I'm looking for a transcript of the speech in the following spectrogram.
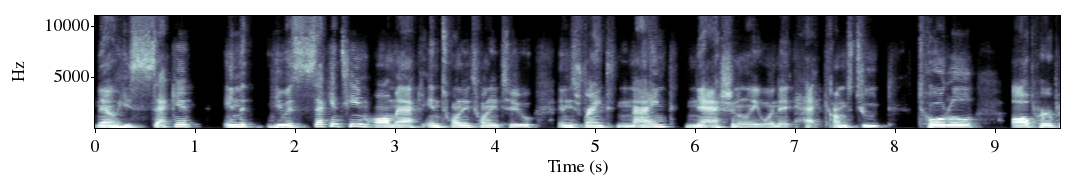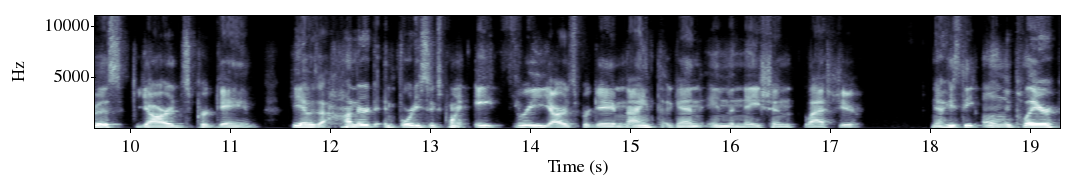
Now he's second in the he was second team all MAC in 2022 and he's ranked ninth nationally when it ha- comes to total all purpose yards per game. He was 146.83 yards per game, ninth again in the nation last year. Now, he's the only player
